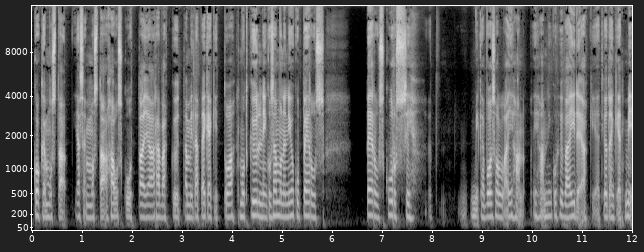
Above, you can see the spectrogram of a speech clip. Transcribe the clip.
kokemusta ja semmoista hauskuutta ja räväkkyyttä, mitä Pekekin tuo. Mutta kyllä niin semmoinen joku perus, peruskurssi, mikä voisi olla ihan, ihan niin kuin hyvä ideakin, että jotenkin, että mi,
